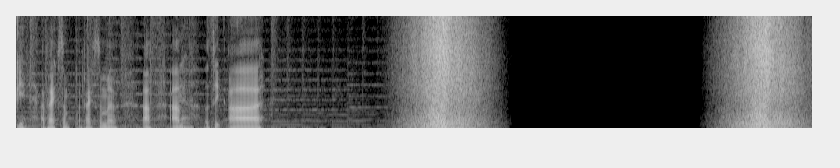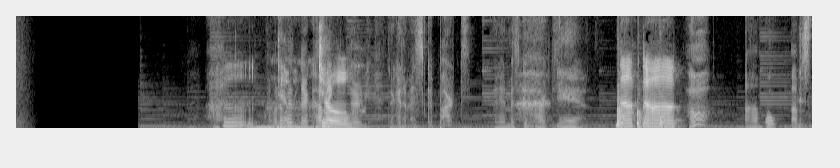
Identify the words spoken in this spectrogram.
Yeah. I packed some. I packed some. Uh, uh, um. Yeah. Let's see. Uh. Uh, I wonder when they're Yo. coming. They're, they're gonna miss good parts. They're gonna miss good parts. Yeah. knock knock. um, Oh, um, is-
